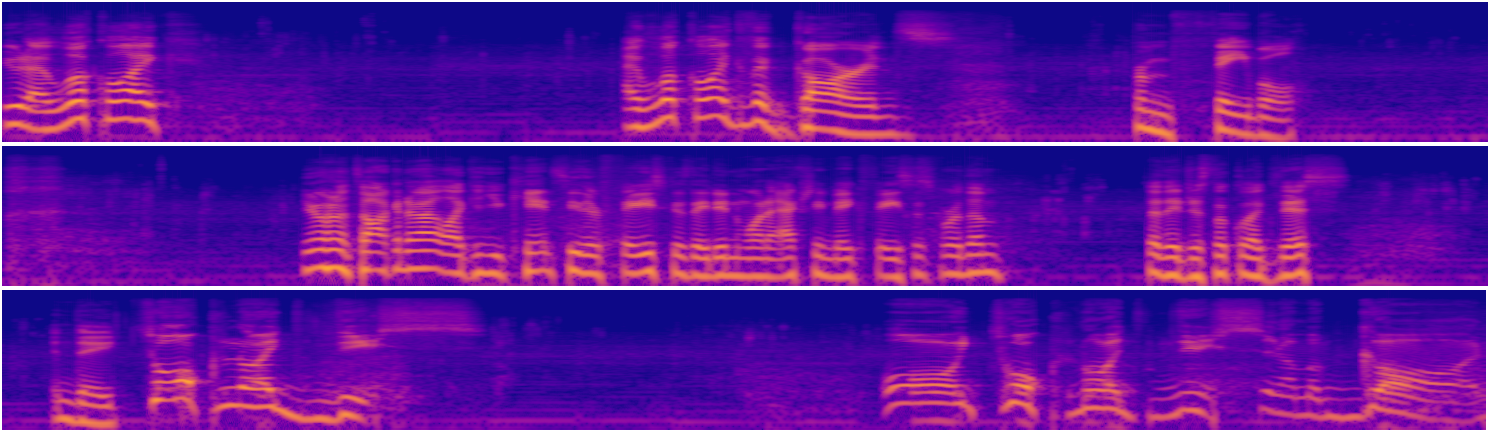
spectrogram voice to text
Dude, I look like... I look like the guards from Fable. you know what I'm talking about? Like, you can't see their face because they didn't want to actually make faces for them. So they just look like this. And they talk like this. Oh, I talk like this and I'm a god.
